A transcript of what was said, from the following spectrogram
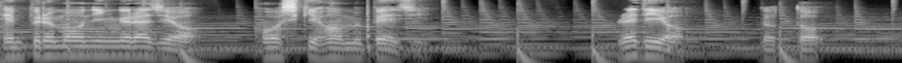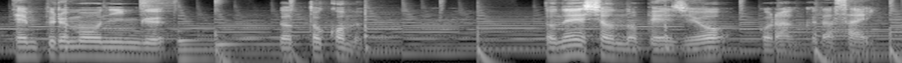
テンプルモーニングラジオ公式ホームページ radio.templemorning.com ドネーションのページをご覧ください。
